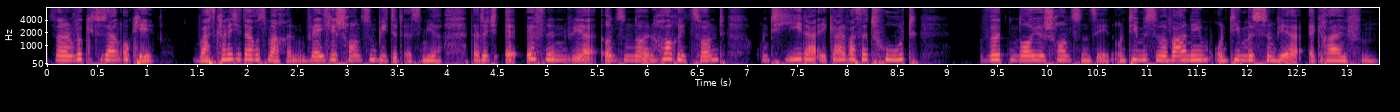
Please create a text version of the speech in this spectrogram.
sondern wirklich zu sagen, okay, was kann ich daraus machen? Welche Chancen bietet es mir? Dadurch eröffnen wir uns einen neuen Horizont und jeder, egal was er tut, wird neue Chancen sehen. Und die müssen wir wahrnehmen und die müssen wir ergreifen.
